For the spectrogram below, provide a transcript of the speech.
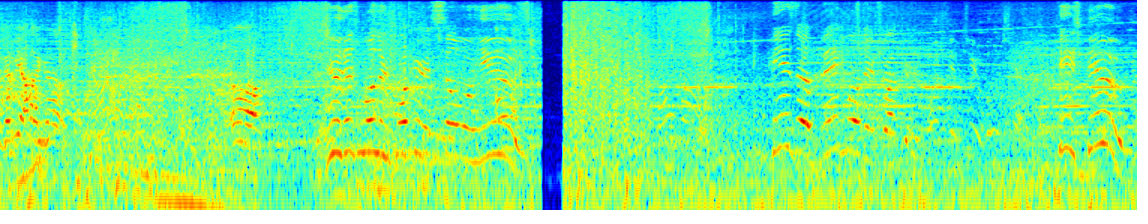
You gotta be at high ground. Oh, dude, this motherfucker is so huge. He is a big mother trucker. He's huge.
